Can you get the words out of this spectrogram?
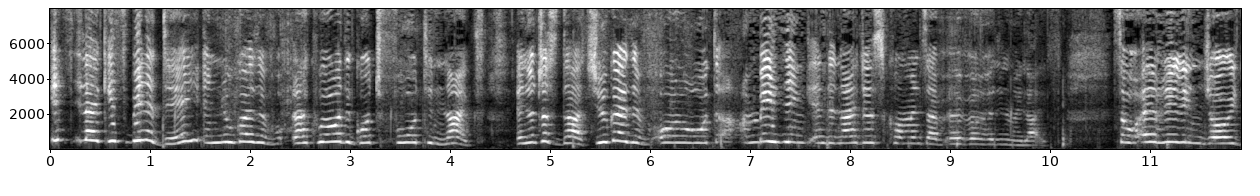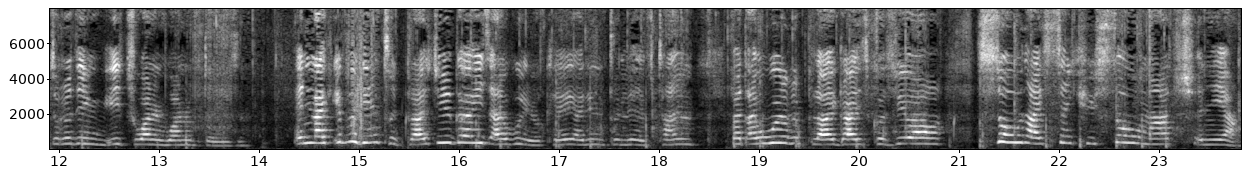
it's like it's been a day and you guys have like we already got 14 likes. And not just that, you guys have all wrote amazing and the nicest comments I've ever heard in my life. So I really enjoyed reading each one and one of those. And like if I didn't reply to you guys, I will, okay? I didn't really have time. But I will reply guys because you are so nice. Thank you so much. And yeah.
